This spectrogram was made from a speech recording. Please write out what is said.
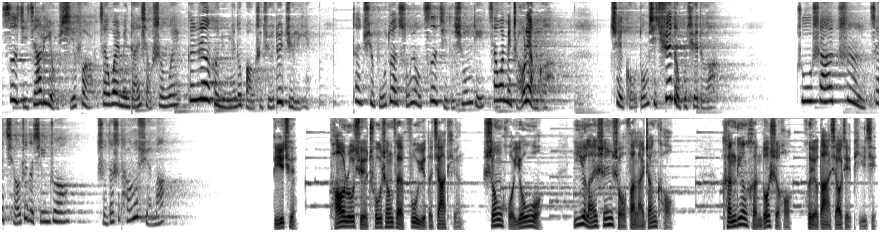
自己家里有媳妇儿，在外面胆小慎微，跟任何女人都保持绝对距离，但却不断怂恿自己的兄弟在外面找两个。这狗东西缺德不缺德？朱砂痣在乔治的心中指的是唐如雪吗？的确，陶如雪出生在富裕的家庭，生活优渥，衣来伸手，饭来张口，肯定很多时候会有大小姐脾气。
